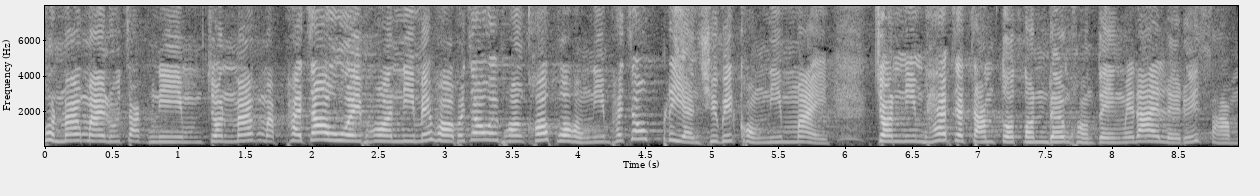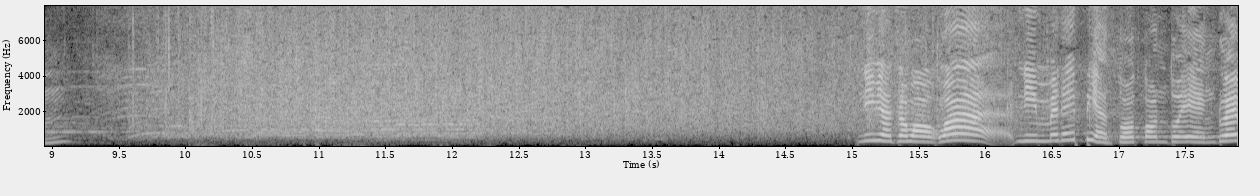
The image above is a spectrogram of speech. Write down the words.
คนมากมายรู้จักนีมจนมากพระเจ้าอวยพรนีมไม่พอพระเจ้าอวยพรครอบครัวของนีมพระเจ้าเปลี่ยนชีวิตของนีมใหม่ จนนีมแทบจะจำตัวตนเดิมของตัวเองไม่ได้เลยด้วยซ้ำนิมอยากจะบอกว่านิมไม่ได้เปลี่ยนตัวตนตัวเองด้วย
